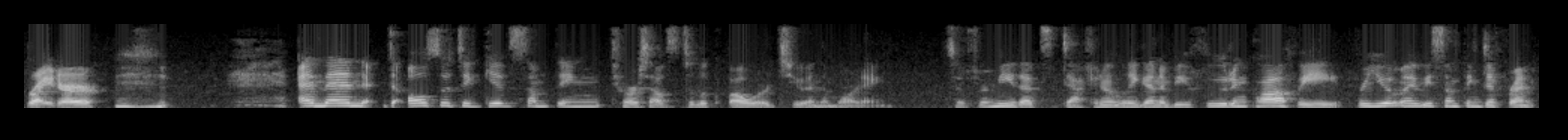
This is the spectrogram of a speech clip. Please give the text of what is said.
brighter. and then also to give something to ourselves to look forward to in the morning. So for me, that's definitely going to be food and coffee. For you, it might be something different.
